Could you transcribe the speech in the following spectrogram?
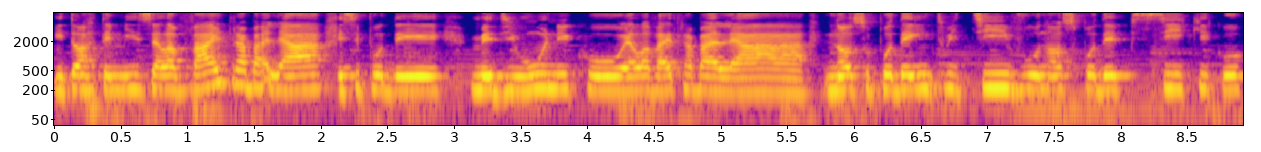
Então Artemisia ela vai trabalhar esse poder mediúnico, ela vai trabalhar nosso poder intuitivo, nosso poder psíquico.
